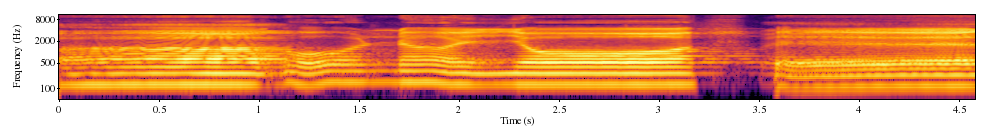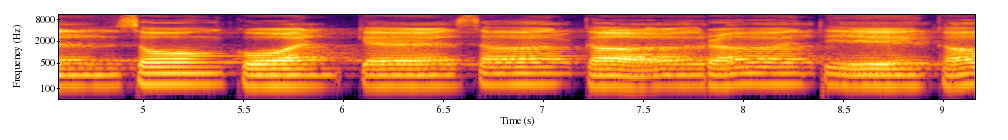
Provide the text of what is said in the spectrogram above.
อาหุนยโย เป็นทรงควรแก่สักการะที่เขา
